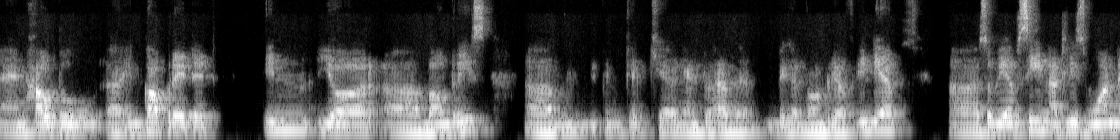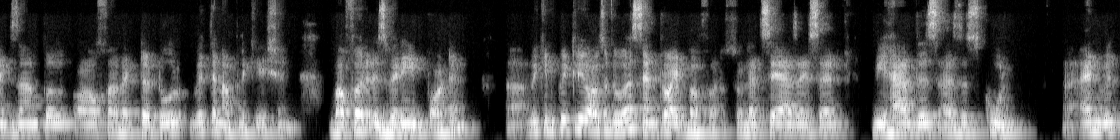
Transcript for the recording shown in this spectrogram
and how to uh, incorporate it in your uh, boundaries. Um, you can click here again to have the bigger boundary of India. Uh, so we have seen at least one example of a vector tool with an application. Buffer is very important. Uh, we can quickly also do a centroid buffer. So let's say, as I said, we have this as a school uh, and with,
